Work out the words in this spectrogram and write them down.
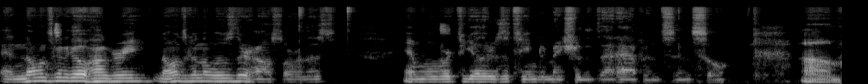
and no one's going to go hungry. No one's going to lose their house over this. And we'll work together as a team to make sure that that happens. And so, um,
